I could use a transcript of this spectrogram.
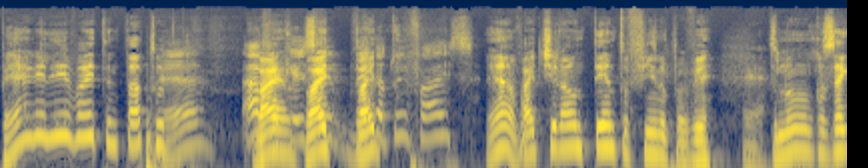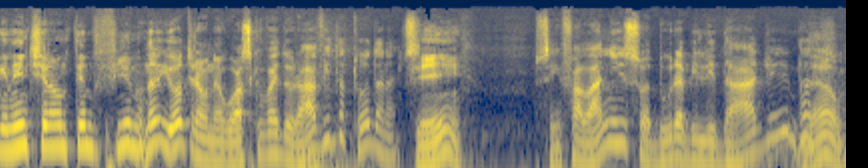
Pega ali vai tentar tudo. É. Ah, vai, vai, vai, tu e faz. É, vai tirar um tento fino pra ver. É. Tu não consegue nem tirar um tento fino. Não, e outro, é um negócio que vai durar a vida toda, né? Sim. Sem falar nisso, a durabilidade. Não,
